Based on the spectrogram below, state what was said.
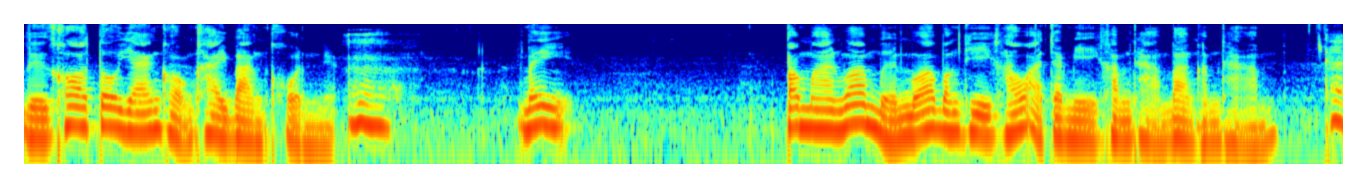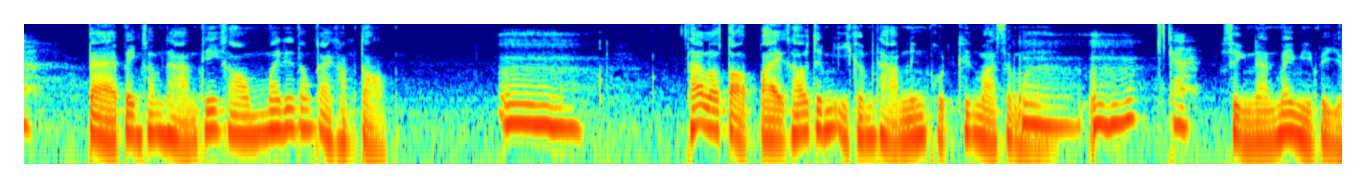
หรือข้อโต้แย้งของใครบางคนเนี่ยไม่ประมาณว่าเหมือนว่าบางทีเขาอาจจะมีคำถามบางคำถามค่ะแต่เป็นคำถามที่เขาไม่ได้ต้องการคำตอบอืม ถ้าเราตอบไปเขาจะมีอีกคำถามหนึงผุดขึ้นมาเสมอออืมค่ะ สิ่งนั้นไม่มีประโย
